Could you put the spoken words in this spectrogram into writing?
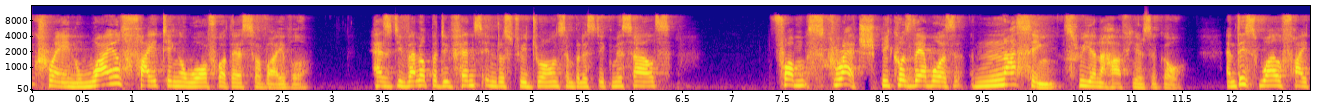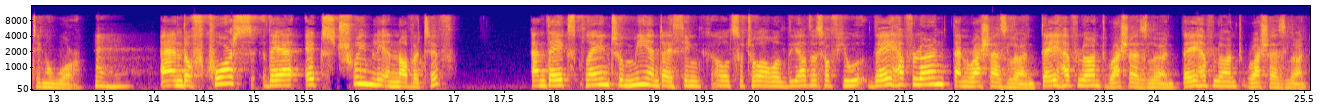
Ukraine, while fighting a war for their survival, has developed a defense industry, drones and ballistic missiles from scratch because there was nothing three and a half years ago. And this while fighting a war. And of course, they are extremely innovative. And they explain to me, and I think also to all the others of you, they have learned, then Russia has learned. They have learned, Russia has learned. They have learned, Russia has learned.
